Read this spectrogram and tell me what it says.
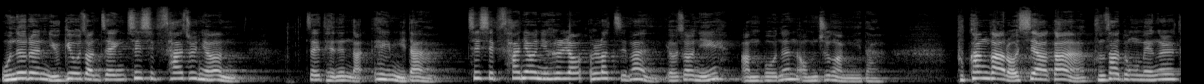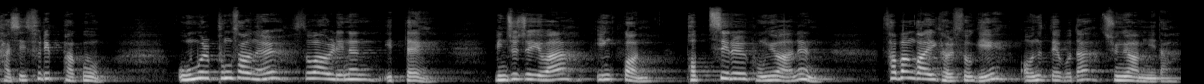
오늘은 6.25 전쟁 74주년째 되는 나- 해입니다. 74년이 흘렀지만 여전히 안보는 엄중합니다. 북한과 러시아가 군사동맹을 다시 수립하고 오물풍선을 쏘아올리는 이때 민주주의와 인권, 법치를 공유하는 서방과의 결속이 어느 때보다 중요합니다.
